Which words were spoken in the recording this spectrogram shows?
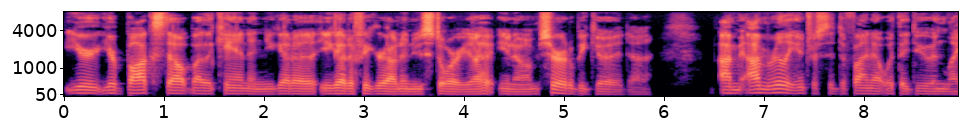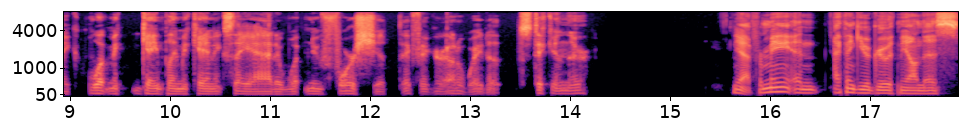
You're you're boxed out by the canon. You gotta you gotta figure out a new story. I you know I'm sure it'll be good. Uh, I'm I'm really interested to find out what they do and like what me- gameplay mechanics they add and what new force shit they figure out a way to stick in there. Yeah, for me, and I think you agree with me on this,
